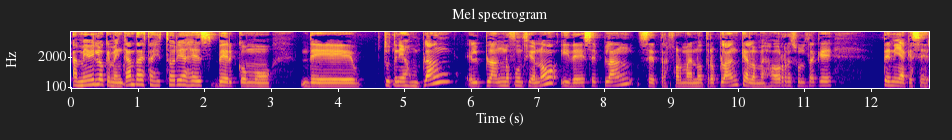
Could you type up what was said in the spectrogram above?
A mí lo que me encanta de estas historias es ver cómo de tú tenías un plan, el plan no funcionó y de ese plan se transforma en otro plan que a lo mejor resulta que tenía que ser.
